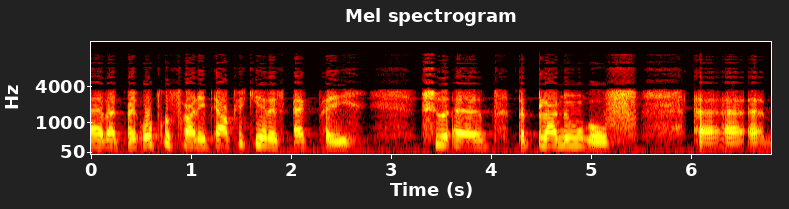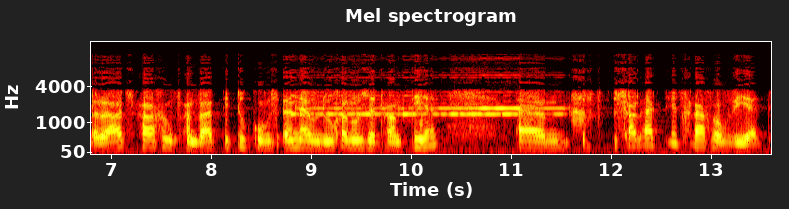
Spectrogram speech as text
uh wat my opgeval het elke keer as ek by so 'n uh, beplanning of 'n uh, 'n uh, uh, beraadslaging van wat die toekoms inhou en hoe gaan ons dit hanteer? Ehm um, sal ek net graag wil weet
